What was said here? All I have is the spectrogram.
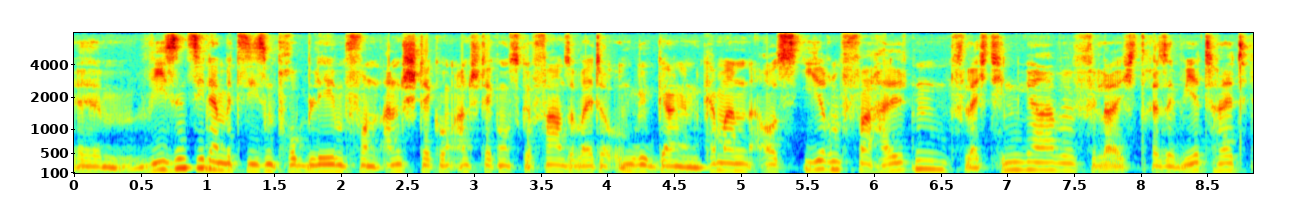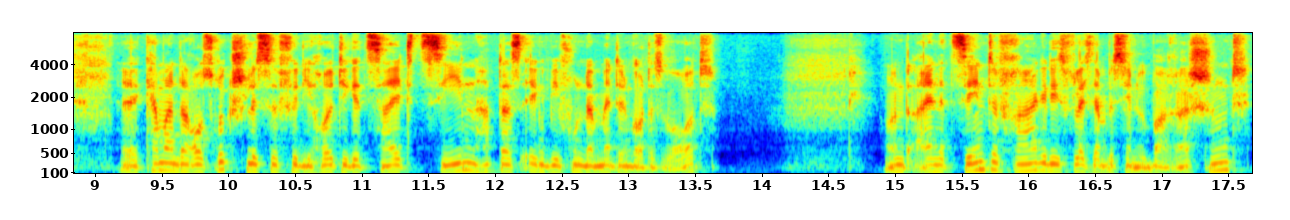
Ähm, wie sind Sie da mit diesem Problem von Ansteckung, Ansteckungsgefahr und so weiter umgegangen? Kann man aus Ihrem Verhalten, vielleicht Hingabe, vielleicht Reserviertheit, äh, kann man daraus Rückschlüsse für die heutige Zeit ziehen? Hat das irgendwie Fundament in Gottes Wort? Und eine zehnte Frage, die ist vielleicht ein bisschen überraschend,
